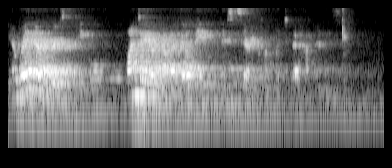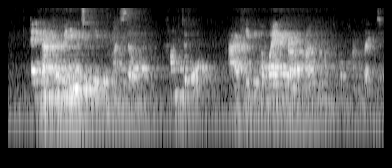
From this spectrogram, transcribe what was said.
You know, where there are groups of people, one day or another there'll be necessary conflict that happens. And if I'm committing to keeping myself comfortable, uh, keeping away from uncomfortable conflict,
